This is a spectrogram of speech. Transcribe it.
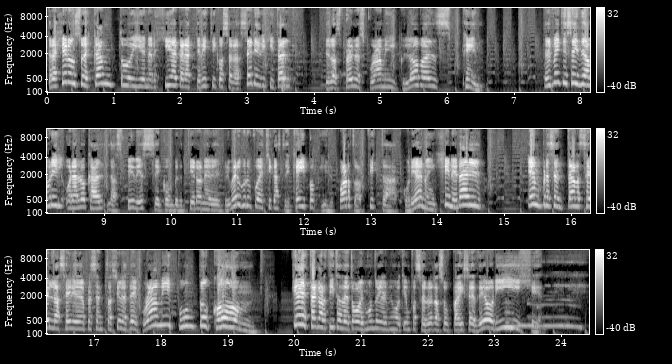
trajeron su escanto y energía característicos a la serie digital de los premios Grammy Global Spin. El 26 de abril, hora local, las Bibis se convirtieron en el primer grupo de chicas de K-pop y el cuarto artista coreano en general en presentarse en la serie de presentaciones de Grammy.com, que destaca artistas de todo el mundo y al mismo tiempo celebra sus países de origen.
